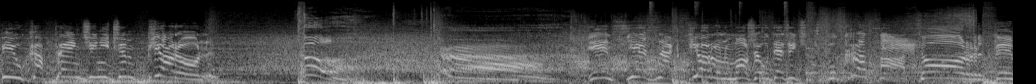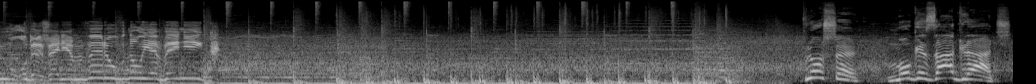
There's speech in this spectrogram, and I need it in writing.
Piłka pędzi niczym piorun. Więc jednak piorun może uderzyć dwukrotnie. A Thor tym uderzeniem wyrównuje wynik. Proszę, mogę zagrać.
